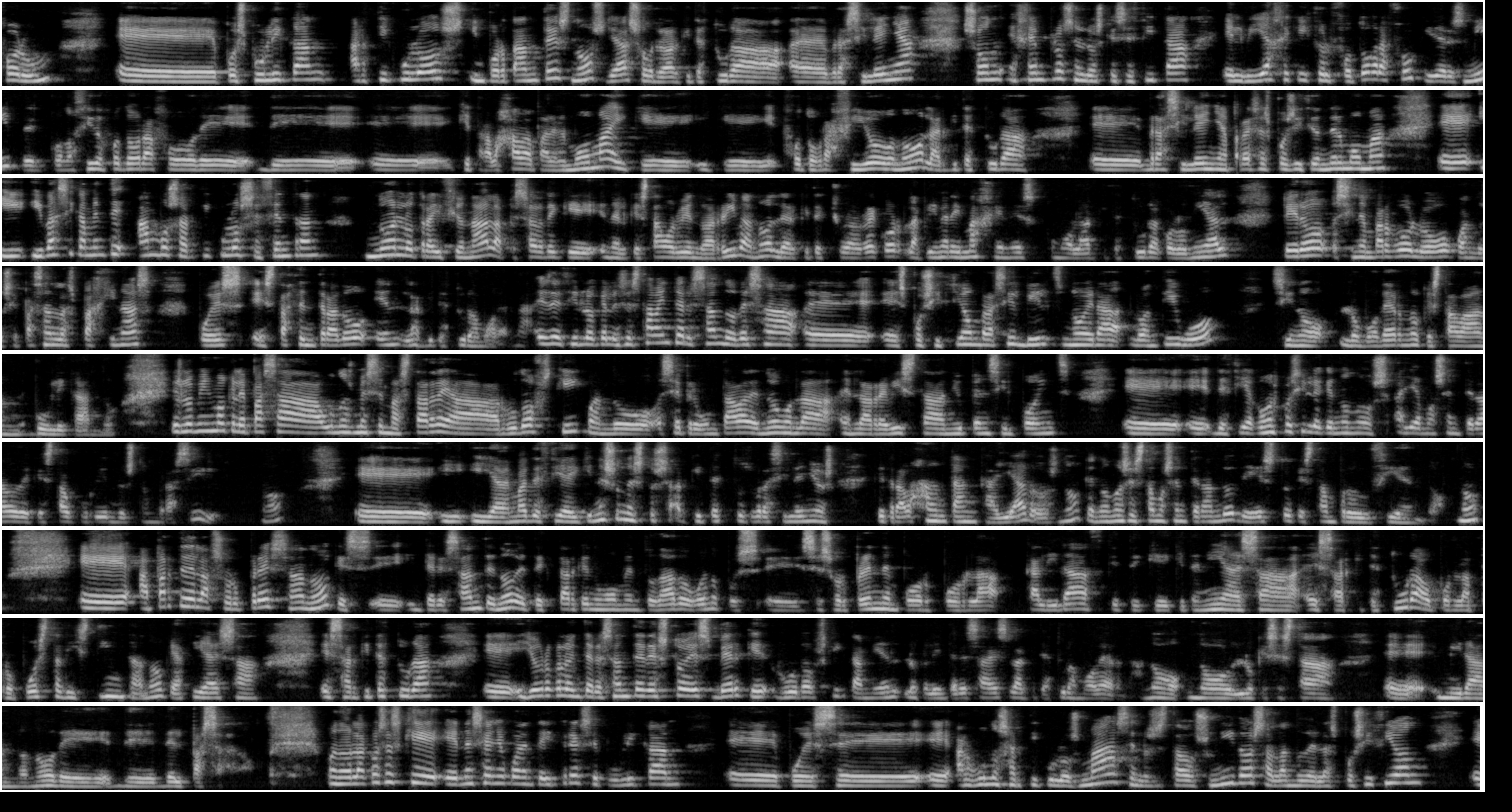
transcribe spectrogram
Forum, eh, pues publican artículos importantes ¿no? ya sobre la arquitectura eh, brasileña. Son ejemplos en los que se cita el viaje que hizo el fotógrafo Kider Smith, el conocido fotógrafo de, de eh, que trabajaba para el MoMA y que, fotografió ¿no? la arquitectura brasileña para esa exposición del MoMA. Y básicamente ambos artículos se centran no en lo tradicional, a pesar de que en el que estamos viendo arriba, ¿no? el de Architectural Record, la primera imagen es como la arquitectura colonial, pero sin embargo luego cuando se pasan las páginas, pues está centrado en la arquitectura moderna. Es decir, lo que les estaba interesando de esa eh, exposición Brasil Builds no era lo antiguo, sino lo moderno que estaban publicando. Es lo mismo que le pasa unos meses más tarde a Rudowski cuando se preguntaba de nuevo en la, en la revista New Pencil Points, eh, eh, decía, ¿cómo es posible que no nos hayamos enterado de que está ocurriendo esto en Brasil? Eh, y, además decía, ¿y quiénes son estos arquitectos brasileños que trabajan tan callados, ¿no? que no nos estamos enterando de esto que están produciendo? ¿no? Eh, aparte de la sorpresa, ¿no? que es eh, interesante ¿no? detectar que en un momento dado bueno, pues, se sorprenden por, por la calidad que, te, que, que tenía esa, arquitectura o por la propuesta distinta que hacía esa, arquitectura. Eh, yo creo que lo interesante de esto es ver que Rudowski también lo que le interesa es la arquitectura moderna, no, lo que se está eh, mirando del pasado. Bueno, la cosa es que en ese año 43 se publican eh, pues eh, eh, algunos artículos más en los Estados Unidos hablando de la exposición.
